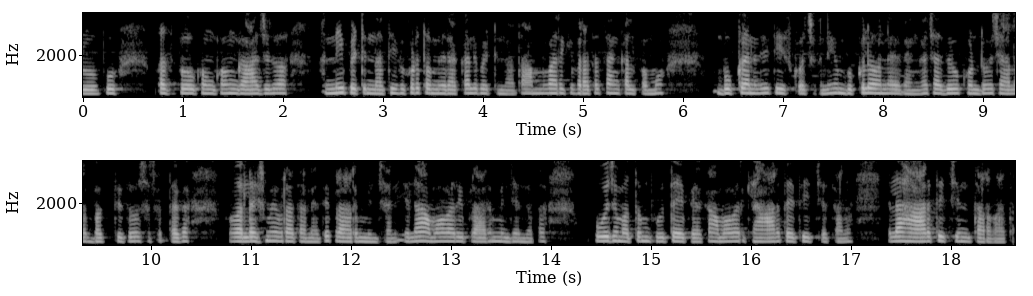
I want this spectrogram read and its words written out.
రూపు పసుపు కుంకుమ గాజులు అన్నీ పెట్టిన తర్వాత ఇవి కూడా తొమ్మిది రకాలు పెట్టిన తర్వాత అమ్మవారికి వ్రత సంకల్పము బుక్ అనేది తీసుకొచ్చుకుని బుక్లో ఉన్న విధంగా చదువుకుంటూ చాలా భక్తితో శ్రద్ధగా వరలక్ష్మి వ్రతాన్ని అయితే ప్రారంభించాను. ఇలా అమ్మవారికి ప్రారంభించిన తర్వాత పూజ మొత్తం పూర్తి అయిపోయాక అమ్మవారికి హారతి అయితే ఇచ్చేసాను. ఇలా హారతి ఇచ్చిన తర్వాత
